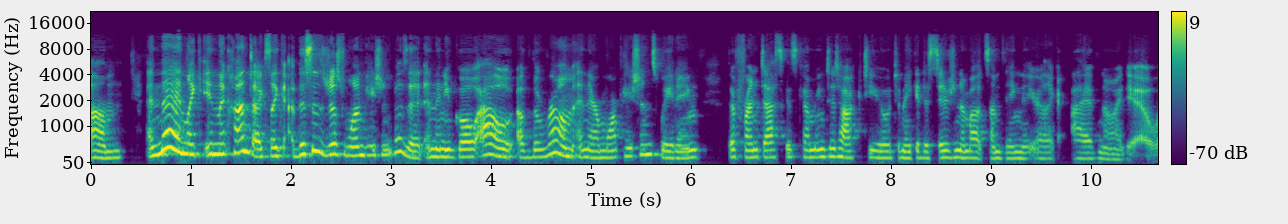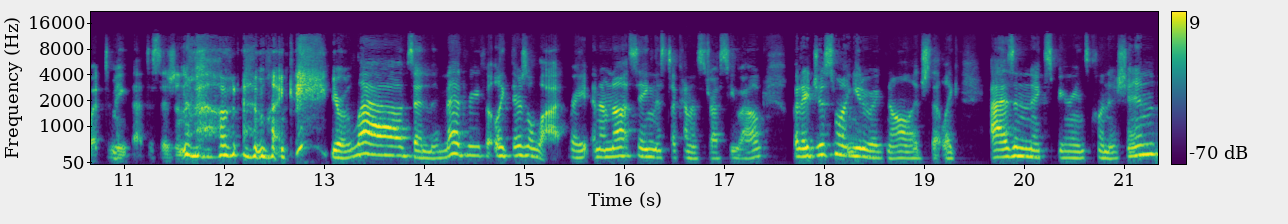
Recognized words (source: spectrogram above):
Um, and then like in the context like this is just one patient visit and then you go out of the room and there are more patients waiting the front desk is coming to talk to you to make a decision about something that you're like i have no idea what to make that decision about. And like your labs and the med refill like there's a lot right? And i'm not saying this to kind of stress you out but i just want you to acknowledge that like as an experienced clinician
